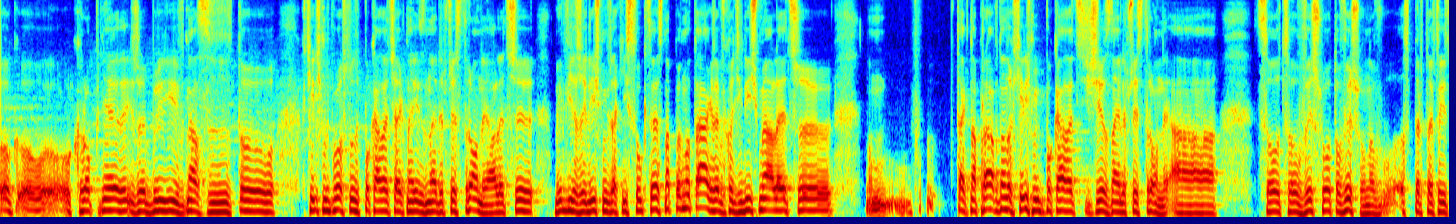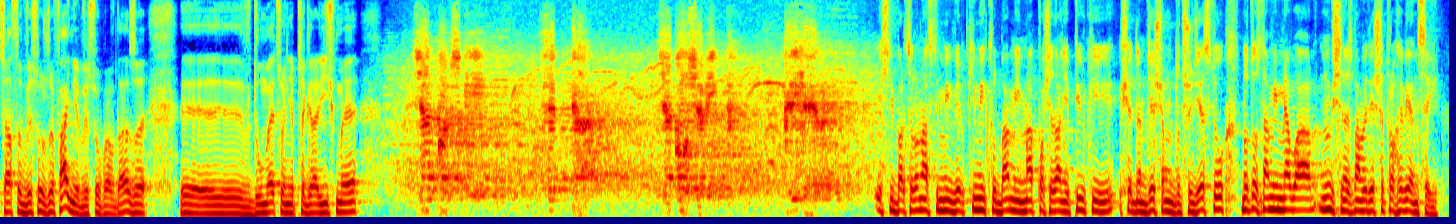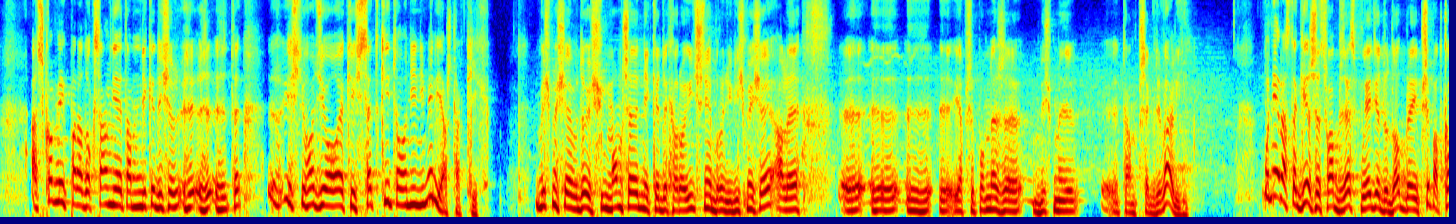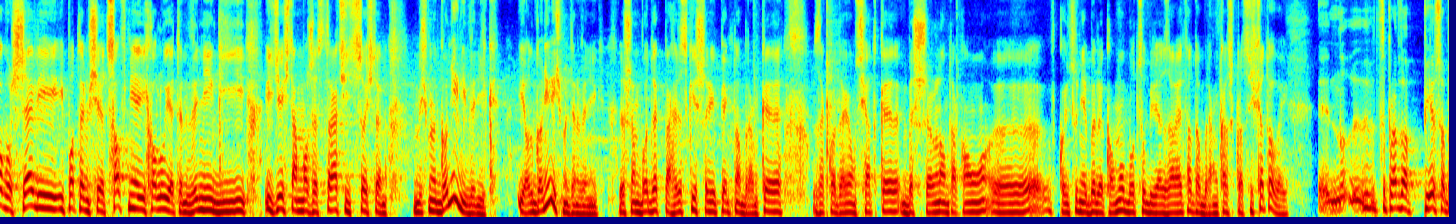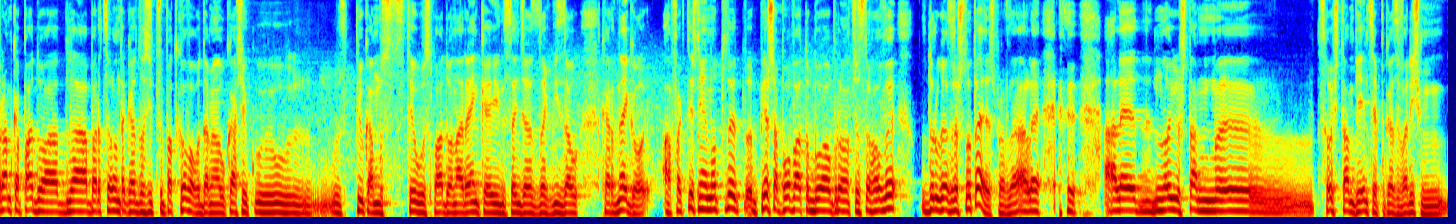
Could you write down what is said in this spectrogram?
okropnie, że byli w nas, to chcieliśmy po prostu pokazać jak naj, z najlepszej strony, ale czy my wierzyliśmy w taki sukces? Na pewno tak, że wychodziliśmy, ale czy no, tak naprawdę no, chcieliśmy pokazać się z najlepszej strony, a co, co wyszło, to wyszło. No, z perspektywy czasu wyszło, że fajnie wyszło, prawda, że yy, w dwumeczu nie przegraliśmy. Jeśli Barcelona z tymi wielkimi klubami ma posiadanie piłki 70 do 30, no to z nami miała, myślę, że nawet jeszcze trochę więcej. Aczkolwiek paradoksalnie tam niekiedy się, te, jeśli chodzi o jakieś setki, to oni nie mieli aż takich. Myśmy się dość mądrze, niekiedy heroicznie broniliśmy się, ale y, y, y, ja przypomnę, że myśmy tam przegrywali. Bo nieraz tak jest, że słaby zespół jedzie do dobrej, przypadkowo strzeli i potem się cofnie i holuje ten wynik i, i gdzieś tam może stracić coś ten. Myśmy gonili wynik i odgoniliśmy ten wynik. Zresztą Bodek Pachelski strzelił piękną bramkę, zakładając siatkę bezstrzelną taką, yy, w końcu nie byle komu, bo Cubiel Zaleta to bramkarz klasy światowej. No, co prawda pierwsza bramka padła dla Barcelony taka dosyć przypadkowa, bo Damian Łukasiuk, u- piłka mu z tyłu spadła na rękę i sędzia zagwizdał karnego. A faktycznie no, to, to pierwsza połowa to była obrona Częstochowy, druga zresztą też, prawda? Ale, ale no już tam e, coś tam więcej pokazywaliśmy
